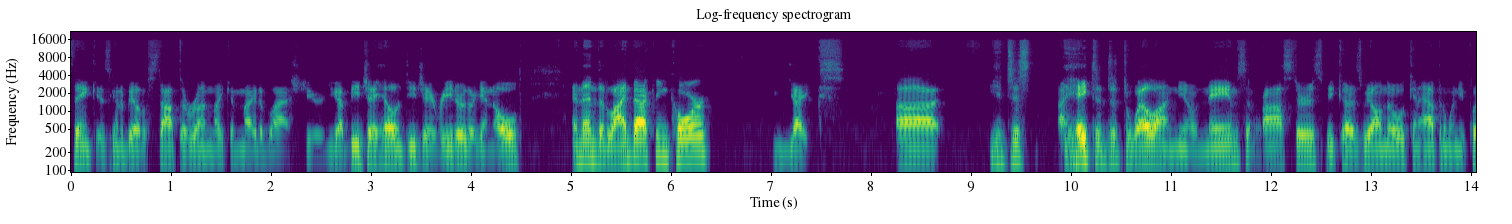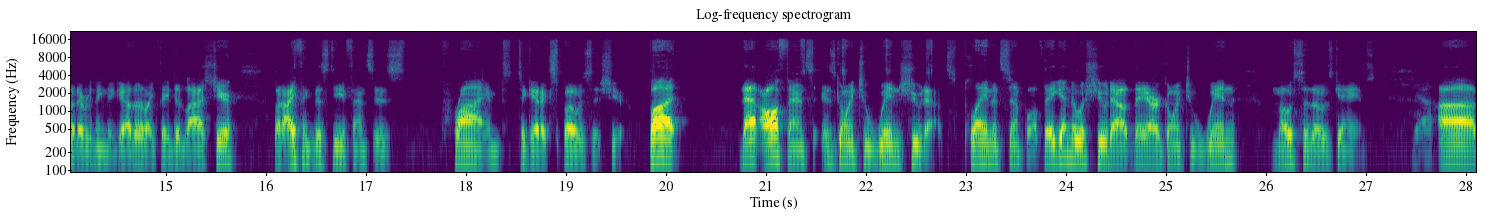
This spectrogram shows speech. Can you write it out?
think is going to be able to stop the run like it might have last year. You got BJ Hill and DJ Reader, they're getting old. And then the linebacking corps, yikes. Uh, you just I hate to just dwell on you know names and rosters because we all know what can happen when you put everything together like they did last year. But I think this defense is primed to get exposed this year. But that offense is going to win shootouts, plain and simple. If they get into a shootout, they are going to win most of those games. Yeah. Uh,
